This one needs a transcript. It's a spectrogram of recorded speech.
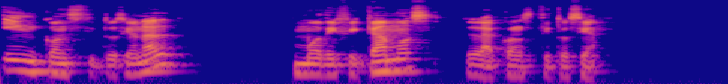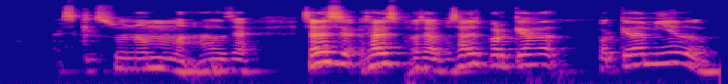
inconstitucional, modificamos la constitución. Es que es una mamada, o sea, ¿sabes, sabes, o sea, ¿sabes por, qué, por qué da miedo?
